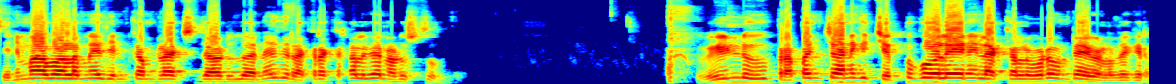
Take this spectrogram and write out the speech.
సినిమా వాళ్ళ మీద ఇన్కమ్ ట్యాక్స్ దాడులు అనేది రకరకాలుగా నడుస్తుంది. వీళ్ళు ప్రపంచానికి చెప్పుకోలేని లెక్కలు కూడా ఉంటాయి వీళ్ళ దగ్గర.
